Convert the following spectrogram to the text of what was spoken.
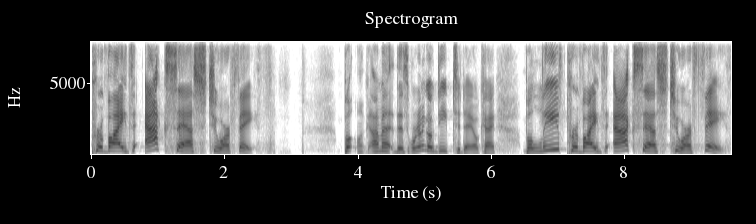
provides access to our faith. But I'm at this, we're going to go deep today, okay? Belief provides access to our faith.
